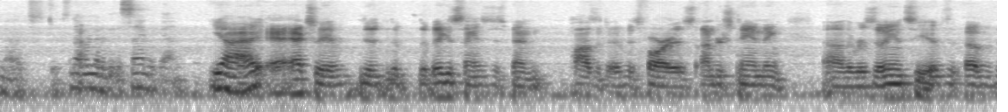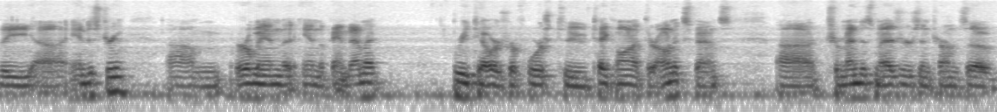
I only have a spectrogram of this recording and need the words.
you know, it's, it's never going to be the same again. Yeah, I, actually, the, the, the biggest thing has just been positive as far as understanding uh, the resiliency of, of the uh, industry. Um, early in the in the pandemic, retailers were forced to take on at their own expense uh, tremendous measures in terms of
